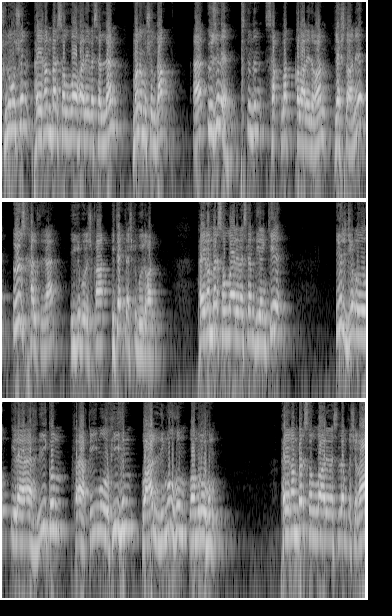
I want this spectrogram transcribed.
shuning uchun payg'ambar sallallohu alayhi vasallam mana shundoq o'zini fitnadan saqlab qola oladigan yoshlarni o'z xalqiga ega bo'lishga yetaklashga buyurgan. Payg'ambar sallallohu alayhi vasallam deganki irjiu ila ahlikum faaqimu fihim va allimuhum va amruhum. Payg'ambar sallallohu alayhi vasallam qishig'a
